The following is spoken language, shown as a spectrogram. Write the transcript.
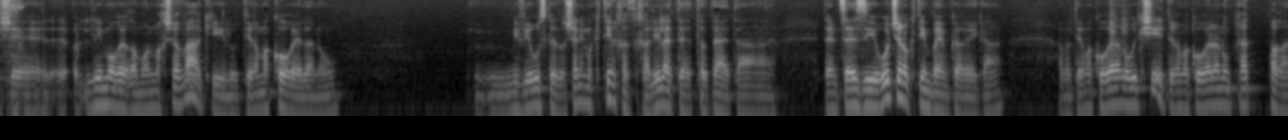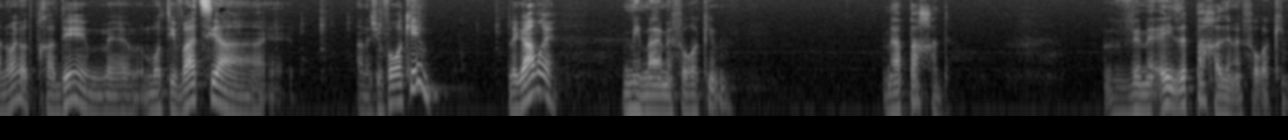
שלי מעורר המון מחשבה, כאילו, תראה מה קורה לנו מווירוס כזה. לא שאני מקטין חס וחלילה, את- את ה- את האמצעי זהירות שנוקטים בהם כרגע, אבל תראה מה קורה לנו רגשית, תראה מה קורה לנו מבחינת פרנויות, פחדים, אה, מוטיבציה. אנשים מפורקים, לגמרי. ממה הם מפורקים? מהפחד. ומאיזה פחד הם מפורקים?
